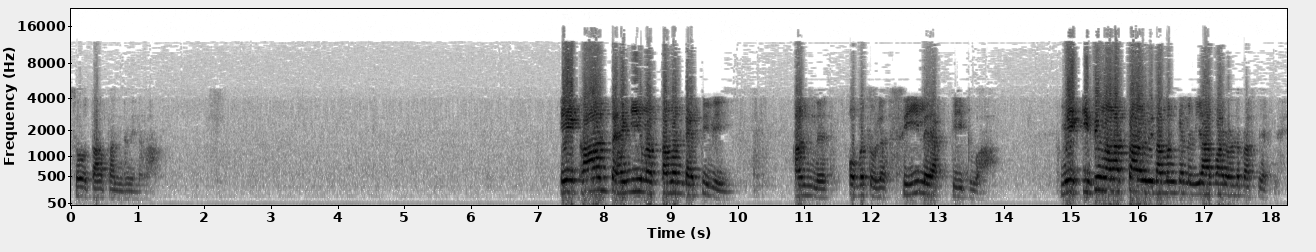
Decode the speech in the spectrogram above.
සෝතාපන්න වෙනවා. ඒකාන්ත හැඟීමක් Tamanට ඇති වෙයි. අන්න ඔබ තුල සීලයක් පිටුවා. මේ කිසිම අවස්ථාවකදී Taman කරන ව්‍යාපාර වලට ප්‍රශ්නයක් නැහැ.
